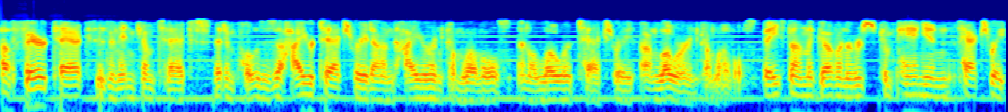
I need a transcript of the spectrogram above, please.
A fair tax is an income tax that imposes a higher tax rate on higher income levels and a lower tax rate on lower income levels. Based on the governor's companion tax rate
